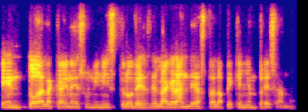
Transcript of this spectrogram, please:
en toda la cadena de suministro, desde la grande hasta la pequeña empresa. ¿no?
